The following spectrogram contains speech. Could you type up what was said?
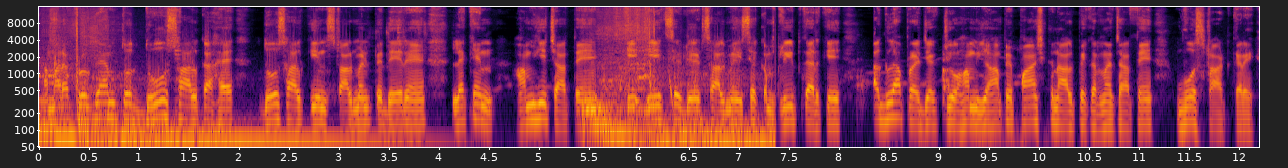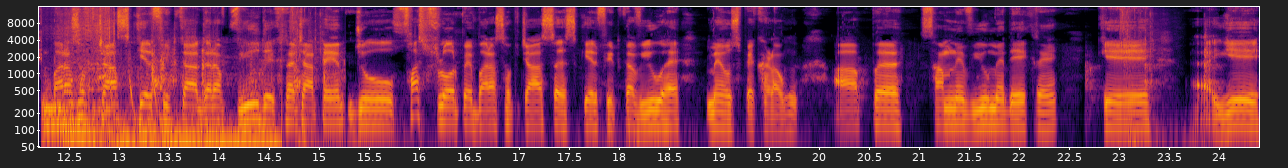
हमारा प्रोग्राम तो दो साल का है, दो साल की इंस्टॉलमेंट पे दे रहे हैं, लेकिन हम ये चाहते हैं कि एक से डेढ़ साल में इसे कंप्लीट करके अगला प्रोजेक्ट जो हम यहाँ पे पाँच कनाल पे करना चाहते हैं, वो स्टार्ट करें। 1250 स्क्वायर फीट का अगर आप व्यू देखना चाहते हैं। जो फ़र्स्ट फ्लोर पे 1250 स्क्वायर फीट का व्यू है, मैं उस पर खड़ा हूँ। आप सामने व्यू में देख रहे हैं कि ये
